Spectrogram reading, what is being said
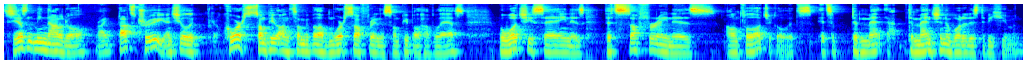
She doesn't mean that at all, right? That's true, and she'll of course some people and some people have more suffering and some people have less. But what she's saying is that suffering is ontological. It's it's a dim- dimension of what it is to be human,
